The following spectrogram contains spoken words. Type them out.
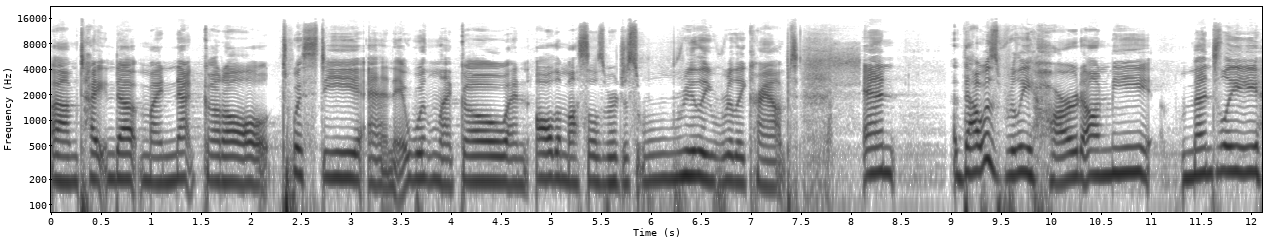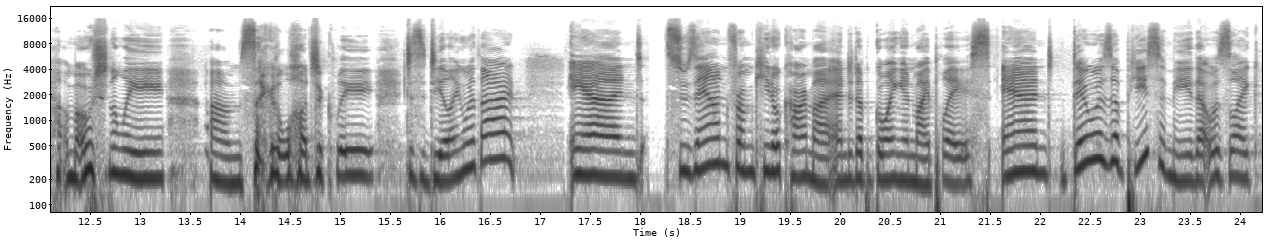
um, tightened up, my neck got all twisty, and it wouldn't let go, and all the muscles were just really, really cramped. And that was really hard on me mentally, emotionally, um, psychologically, just dealing with that. And Suzanne from Keto Karma ended up going in my place. And there was a piece of me that was like,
